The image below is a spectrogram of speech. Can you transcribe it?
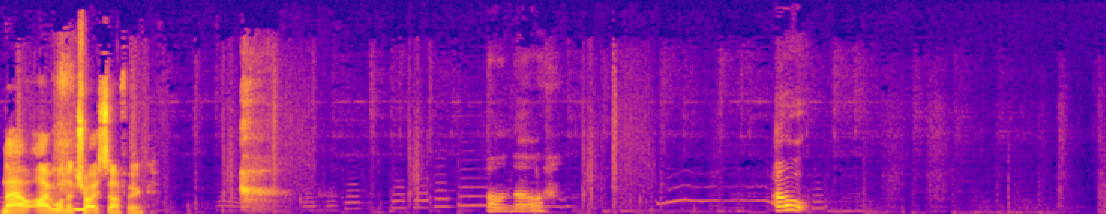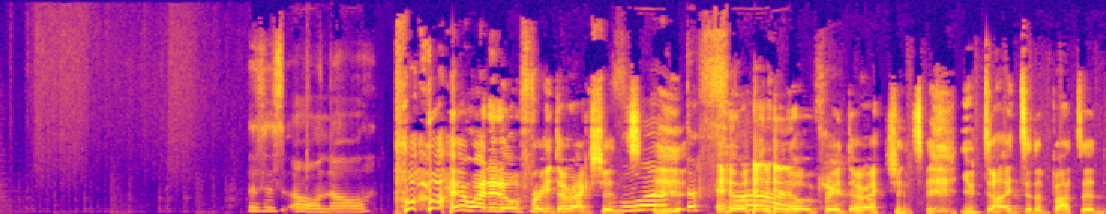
Now I want to try something. Oh no. Oh. This is. Oh no. It went in all three directions. What the fuck? It went in all three directions. You died to the button.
